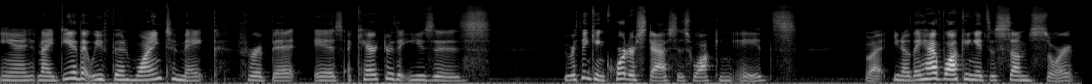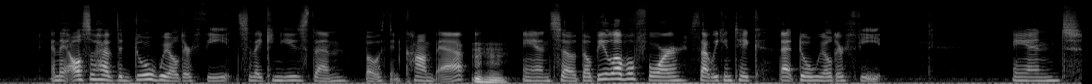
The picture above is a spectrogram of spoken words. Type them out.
And an idea that we've been wanting to make for a bit is a character that uses. We were thinking quarterstaffs as walking aids, but you know, they have walking aids of some sort, and they also have the dual wielder feat, so they can use them both in combat. Mm-hmm. And so they'll be level four so that we can take that dual wielder feat. And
